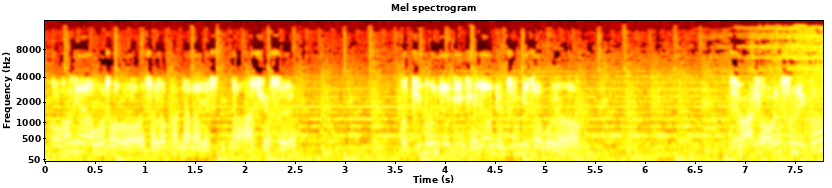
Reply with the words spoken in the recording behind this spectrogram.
그거 확인하고서 제가 판단하겠습니다. 아시겠어요? 뭐 기본적인 개념 좀 챙기자고요. 제 말이 어렵습니까?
